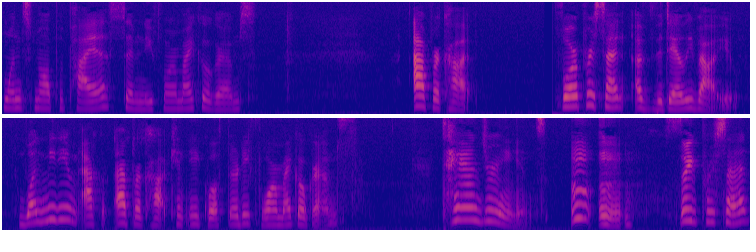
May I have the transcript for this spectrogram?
One small papaya, 74 micrograms. Apricot, 4% of the daily value. One medium apricot can equal 34 micrograms. Tangerines, mm-mm, 3%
